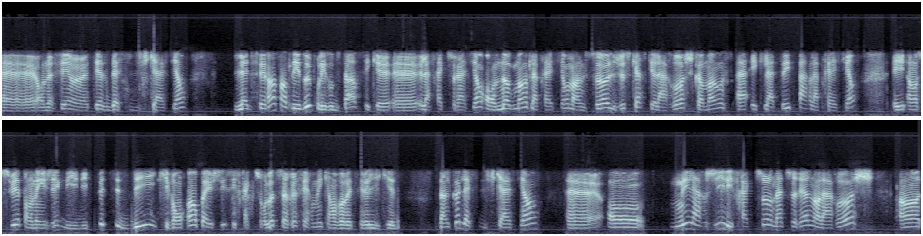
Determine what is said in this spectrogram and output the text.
Euh, on a fait un test d'acidification. La différence entre les deux pour les auditeurs, c'est que euh, la fracturation, on augmente la pression dans le sol jusqu'à ce que la roche commence à éclater par la pression. Et ensuite, on injecte des, des petites billes qui vont empêcher ces fractures-là de se refermer quand on va retirer le liquide. Dans le cas de l'acidification, euh, on élargit les fractures naturelles dans la roche en,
